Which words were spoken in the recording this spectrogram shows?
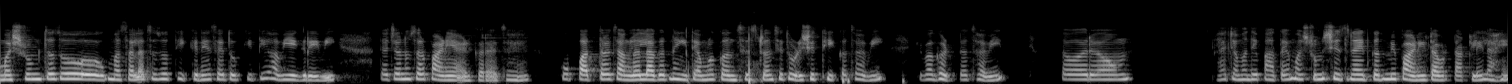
मशरूमचा जो मसाल्याचा जो थिकनेस आहे तो किती हवी आहे ग्रेव्ही त्याच्यानुसार पाणी ॲड करायचं आहे. खूप पातळ चांगलं लागत नाही त्यामुळे कन्सिस्टन्सी थोडीशी थिकच हवी किंवा घट्टच हवी. तर ह्याच्यामध्ये पाहताय मशरूम शिजण्या इतकं मी पाणी टा टाकलेलं आहे.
